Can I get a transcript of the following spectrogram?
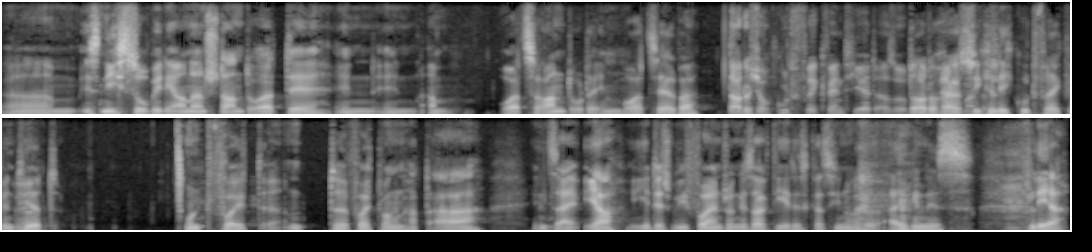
Ähm, ist nicht so wie die anderen Standorte in, in, am Ortsrand oder im Mhm. Ort selber. Dadurch auch gut frequentiert? Also Dadurch auch sicherlich gut frequentiert. Und, Feucht, und äh, Feuchtwangen hat auch, in sein, ja, jedes, wie vorhin schon gesagt, jedes Casino hat ein eigenes Flair.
